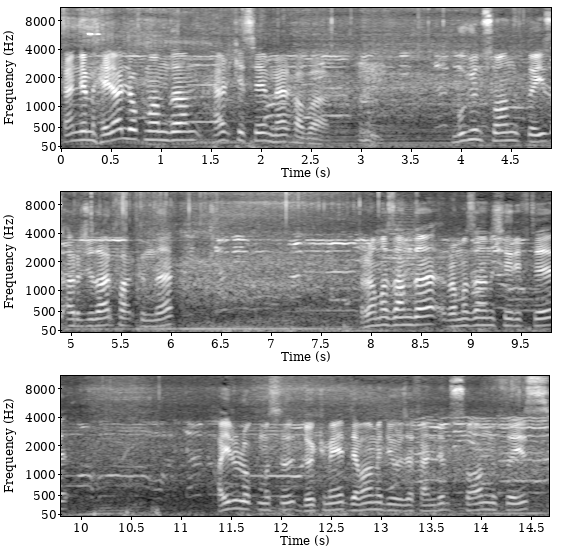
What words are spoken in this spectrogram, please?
Efendim helal lokmamdan herkese merhaba. Bugün Soğanlık'tayız. Arıcılar Parkı'nda. Ramazan'da, Ramazan-ı Şerif'te hayır lokması dökmeye devam ediyoruz efendim. Soğanlık'tayız.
